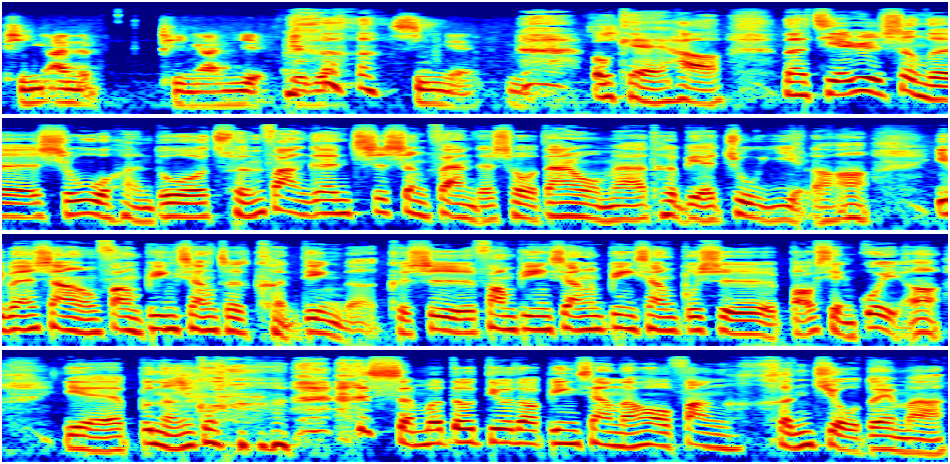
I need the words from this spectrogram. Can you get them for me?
平安的平安夜，过个新年。嗯，OK，好。那节日剩的食物很多，存放跟吃剩饭的时候，当然我们要特别注意了啊。一般上放冰箱这肯定的，可是放冰箱，冰箱不是保险柜啊，也不能够 什么都丢到冰箱，然后放很久，对吗？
